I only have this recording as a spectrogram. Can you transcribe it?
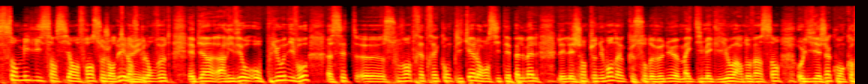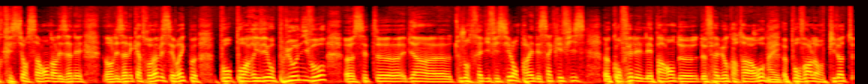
100 000 licenciés en France aujourd'hui, et Ah lorsque oui. l'on veut eh bien arriver au, au plus haut niveau, euh, c'est euh, souvent très très compliqué. Alors on citait pêle-mêle les, les champions du monde hein, que sont devenus Mike Dimeglio, Arnaud Vincent, Olivier Jacques ou encore Christian Saron dans les années dans les années 80. Mais c'est vrai que pour pour arriver au plus haut niveau, euh, c'est euh, eh bien euh, toujours très difficile. On parlait des sacrifices euh, qu'ont fait les, les parents de, de Fabio Quartararo Oui. euh, pour voir leur pilote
